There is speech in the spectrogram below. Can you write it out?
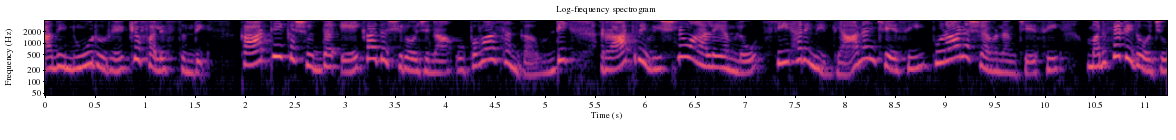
అది నూరు రెట్లు ఫలిస్తుంది. కార్తీక శుద్ధ ఏకాదశి రోజున ఉపవాసంగా ఉండి రాత్రి విష్ణు ఆలయంలో శ్రీహరిని ధ్యానం చేసి పురాణ శ్రవణం చేసి మరుసటి రోజు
